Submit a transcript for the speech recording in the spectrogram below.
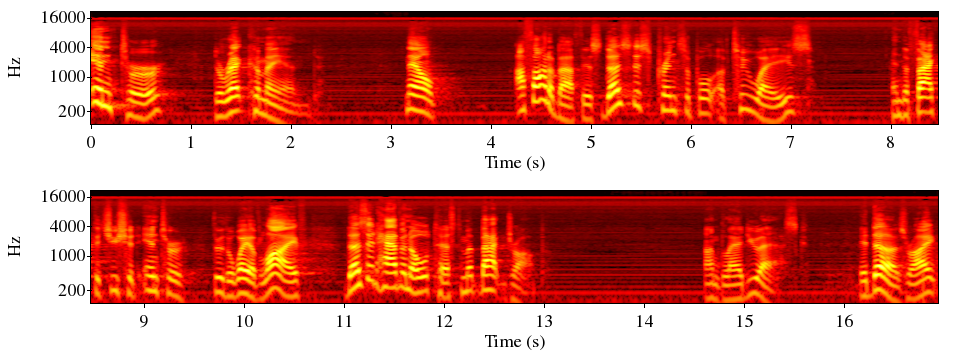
Enter direct command. Now, I thought about this. Does this principle of two ways and the fact that you should enter through the way of life, does it have an Old Testament backdrop? I'm glad you asked. It does, right?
